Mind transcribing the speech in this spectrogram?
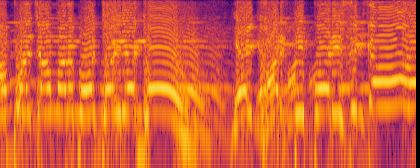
কাপড় জামার মতোই রেখো, এই ঘরটি পরিষ্কার।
